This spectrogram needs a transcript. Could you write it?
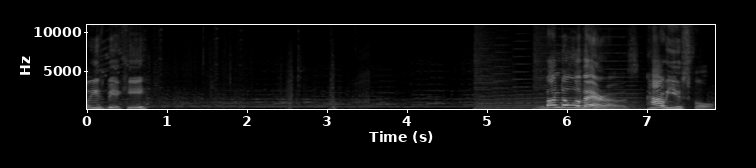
Please be a key. Bundle of arrows. How useful.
